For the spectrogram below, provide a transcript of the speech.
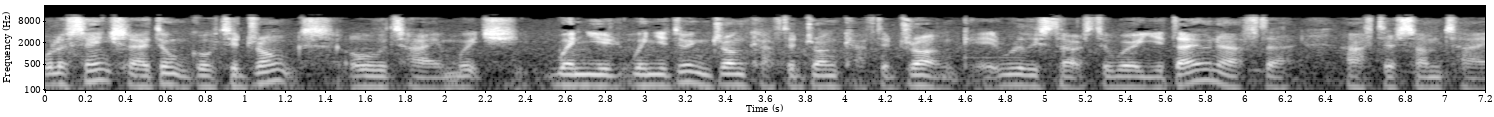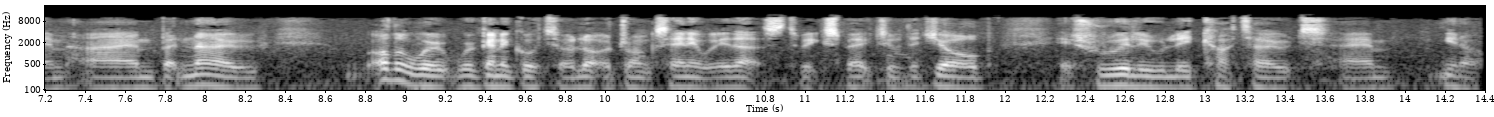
well, essentially, I don't go to drunks all the time. Which, when you when you're doing drunk after drunk after drunk, it really starts to wear you down after after some time. Um, but now, although we're we're going to go to a lot of drunks anyway, that's to be expected of the job. It's really really cut out, um, you know,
